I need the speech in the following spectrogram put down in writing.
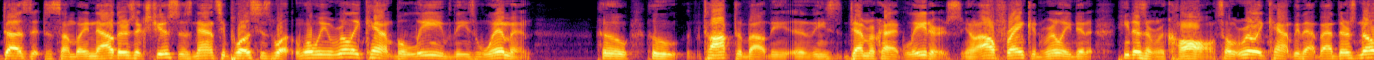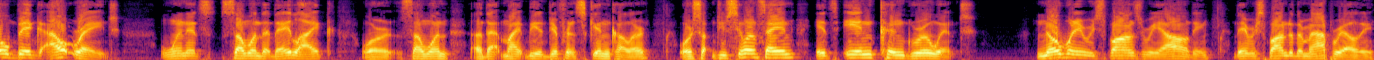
does it to somebody, now there's excuses. Nancy Pelosi says, well, well we really can't believe these women who who talked about the uh, these Democratic leaders. You know, Al Franken really didn't. He doesn't recall, so it really can't be that bad. There's no big outrage when it's someone that they like or someone uh, that might be a different skin color. Or so, do you see what I'm saying? It's incongruent. Nobody responds to reality. They respond to their map reality.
